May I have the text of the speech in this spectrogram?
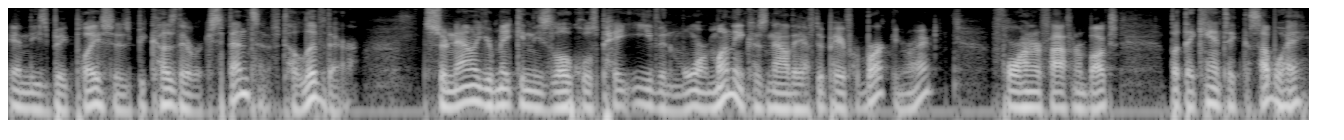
in these big places because they're expensive to live there. So now you're making these locals pay even more money because now they have to pay for parking, right? 400, 500 bucks, but they can't take the subway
